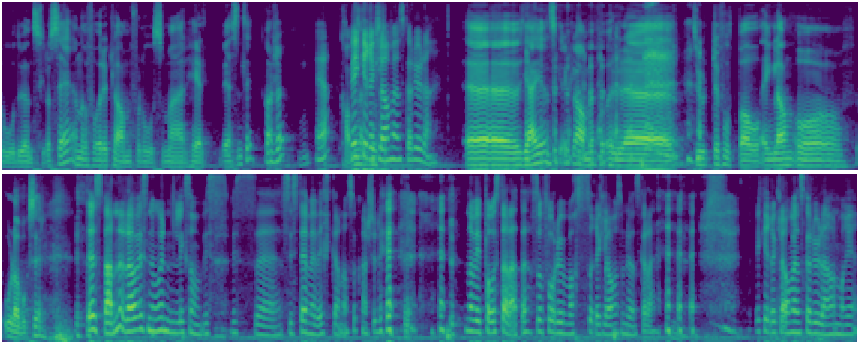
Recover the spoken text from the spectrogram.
noe du ønsker å se, enn å få reklame for noe som er helt vesentlig, kanskje. Ja. Kan Hvilken reklame ønsker du deg? Eh, jeg ønsker reklame for uh, tur til fotball-England og olabukser. Det er spennende da, hvis noen liksom, hvis, hvis eh, systemet virker nå, så kanskje det Når vi poster dette, så får du masse reklame som du ønsker deg. Hvilken reklame ønsker du deg, Anne Marie?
